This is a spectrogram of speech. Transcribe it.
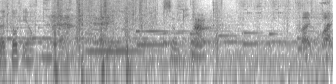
At the doggy there. So cute. What? What?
